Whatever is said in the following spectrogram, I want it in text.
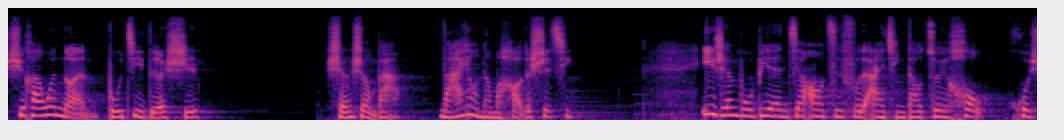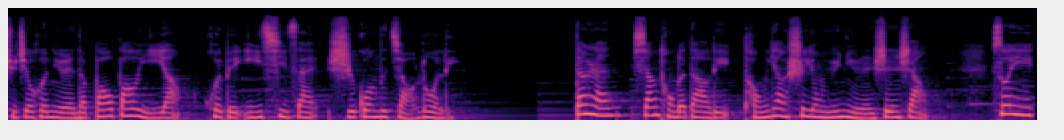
嘘寒问暖，不计得失。省省吧，哪有那么好的事情？一成不变、骄傲自负的爱情，到最后。或许就和女人的包包一样，会被遗弃在时光的角落里。当然，相同的道理同样适用于女人身上。所以，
